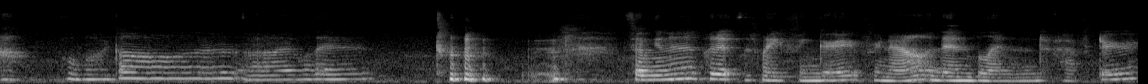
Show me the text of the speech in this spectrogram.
Oh my god, I love it. so I'm gonna put it with my finger for now and then blend after.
